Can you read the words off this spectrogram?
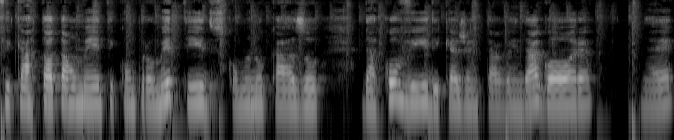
ficar totalmente comprometidos, como no caso da Covid, que a gente está vendo agora, né?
